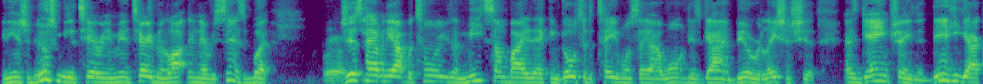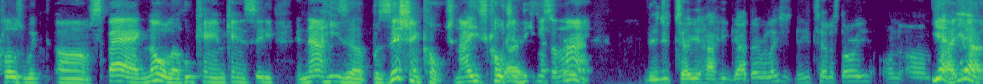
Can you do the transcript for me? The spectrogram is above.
and he introduced yeah. me to Terry. And me and Terry been locked in ever since. But Right. Just having the opportunity to meet somebody that can go to the table and say, I want this guy and build relationships as game changing. Then he got close with um, Spagnuolo, who came to Kansas City, and now he's a position coach. Now he's coaching right. defensive line. Did you tell you how he got that relationship? Did he tell the story on um Yeah, yeah.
